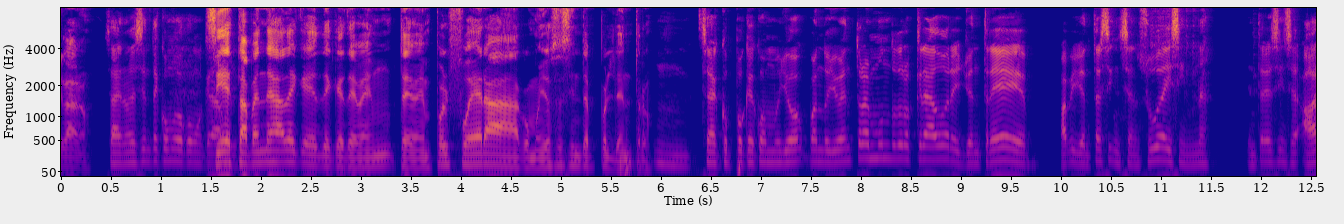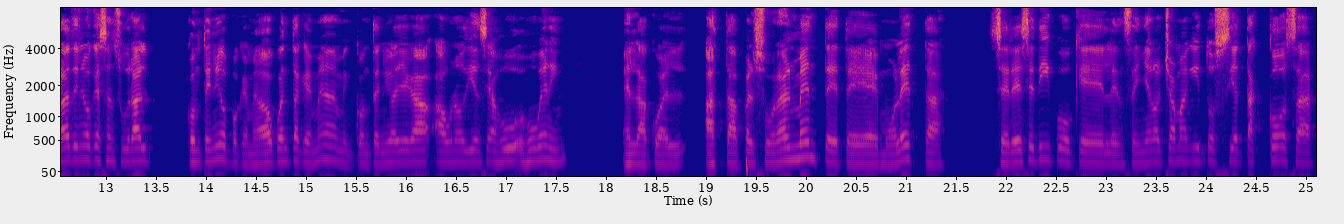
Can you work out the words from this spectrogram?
Claro. o sea no se siente cómodo como creador Sí, esta pendeja de que, de que te ven, te ven por fuera como ellos se sienten por dentro. Mm, o sea, porque cuando yo, cuando yo entro al mundo de los creadores, yo entré, papi, yo entré sin censura y sin nada. Entré sin Ahora he tenido que censurar contenido porque me he dado cuenta que mira, mi contenido llega a una audiencia ju- juvenil en la cual hasta personalmente te molesta ser ese tipo que le enseña a los chamaquitos ciertas cosas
